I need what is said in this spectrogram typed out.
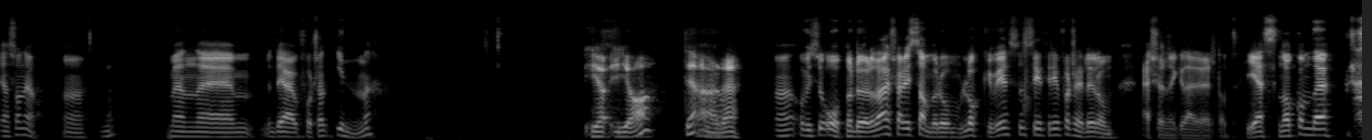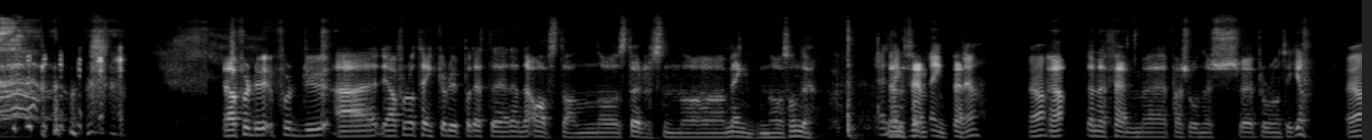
Ja, sånn, ja. ja. Men eh, det er jo fortsatt inne. Ja, ja det er det. Ja, og hvis du åpner døra der, så er de i samme rom. Lokker vi, så sitter de i forskjellige rom. Jeg skjønner ikke det i det hele tatt. Yes, nok om det. Ja, for du, for du er Ja, for nå tenker du på dette, denne avstanden og størrelsen og mengden og sånn, du. Jeg Den fem- på mengden, ja. Ja. Ja, denne fempersoners-problematikken. ja.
